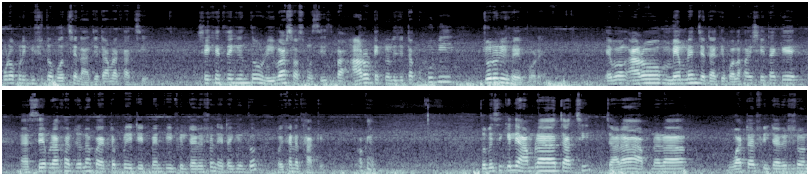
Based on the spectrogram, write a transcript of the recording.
পুরোপুরি বিশুদ্ধ হচ্ছে না, যেটা আমরা খাচ্ছি। সেক্ষেত্রে কিন্তু রিভার্স অসমোসিস বা আরও টেকনোলজিটা খুবই জরুরি হয়ে পড়ে। এবং আরও মেমব্রেন যেটাকে বলা হয়, সেটাকে সেভ রাখার জন্য কয়েকটা প্রি ট্রিটমেন্ট প্রি ফিল্টারেশন এটা কিন্তু ওইখানে থাকে। ওকে তো বেসিক্যালি আমরা চাচ্ছি, যারা আপনারা ওয়াটার ফিল্টারেশন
